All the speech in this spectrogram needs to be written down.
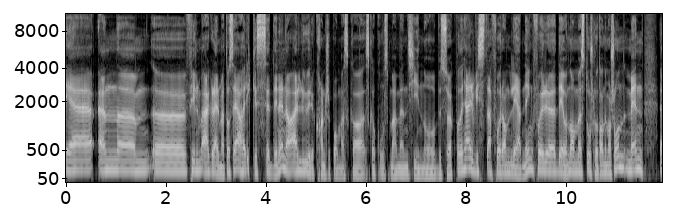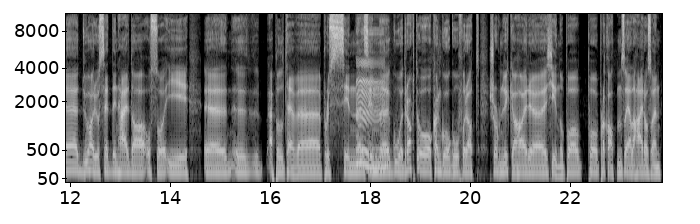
er en øh, film jeg gleder meg til å se. Jeg har ikke sett den ennå. Jeg lurer kanskje på om jeg skal, skal, kose meg med en kinobesøk på den her, hvis jeg får anledning, for det er jo noe med storslått animasjon. Men øh, du har jo sett den her da også i Apple TV pluss sin, mm. sin, gode drakt, og kan gå god for at selv om du ikke har kino på, på, plakaten, så er det her også en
